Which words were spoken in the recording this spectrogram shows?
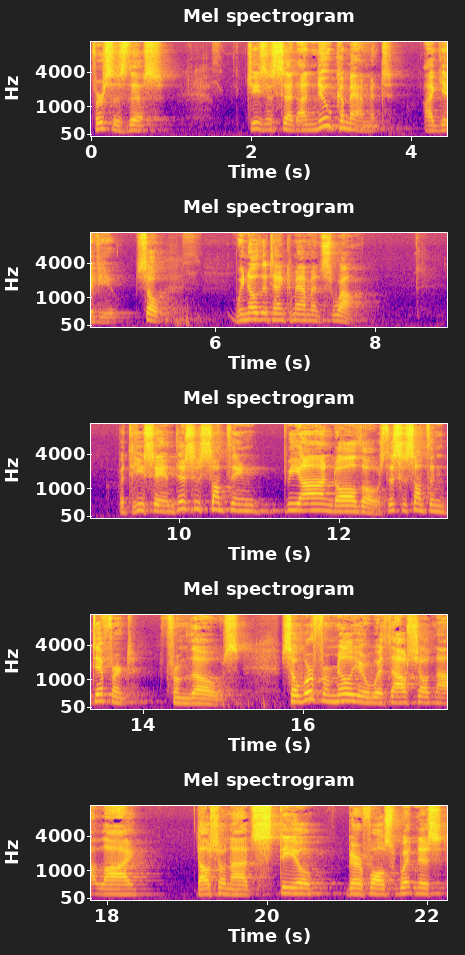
First is this Jesus said, A new commandment I give you. So we know the Ten Commandments well. But he's saying this is something beyond all those. This is something different from those. So we're familiar with thou shalt not lie, thou shalt not steal, bear false witness,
